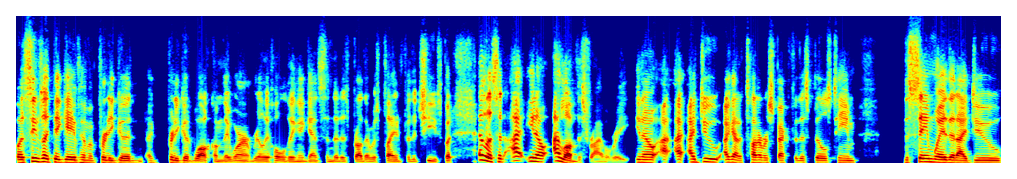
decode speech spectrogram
but it seems like they gave him a pretty good a pretty good welcome. They weren't really holding against him that his brother was playing for the Chiefs. But and listen, I you know, I love this rivalry. You know, I I, I do I got a ton of respect for this Bills team the same way that I do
